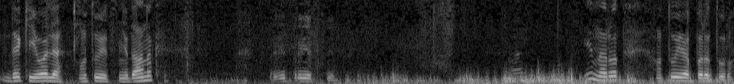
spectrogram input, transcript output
Декий Оля готує сніданок. Привіт, привіт всім. І народ готує апаратуру.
